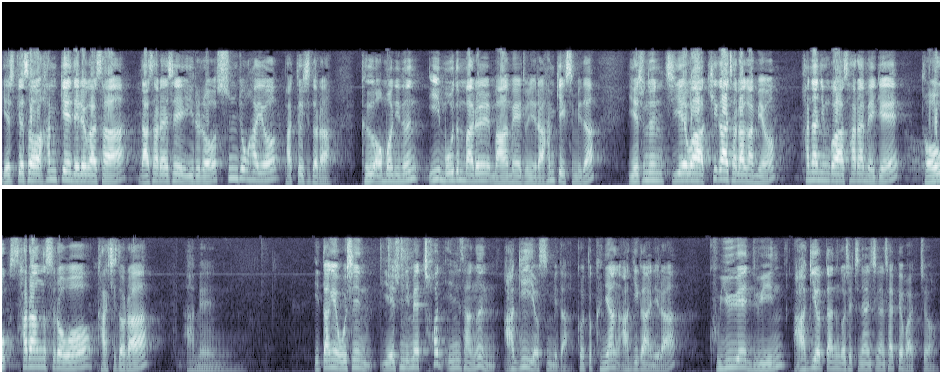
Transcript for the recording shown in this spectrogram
예수께서 함께 내려가사 나사렛에 이르러 순종하여 받으시더라. 그 어머니는 이 모든 말을 마음에 두니라. 함께 읽습니다. 예수는 지혜와 키가 자라가며 하나님과 사람에게 더욱 사랑스러워 가시더라. 아멘. 이 땅에 오신 예수님의 첫 인상은 아기였습니다. 그것도 그냥 아기가 아니라 구유의 누인 아기였다는 것을 지난 시간 살펴봤죠.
